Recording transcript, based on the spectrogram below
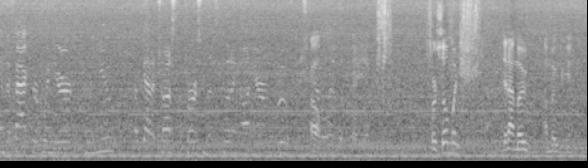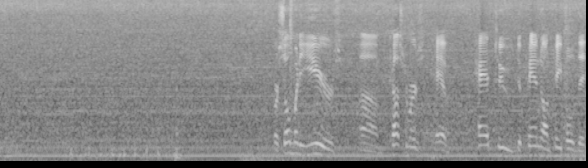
into factor when you're when you have got to trust the person that's putting on your roof because you got to Oh. live with them. For so many, did I move? I moved again. For so many years, um, customers have had to depend on people that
